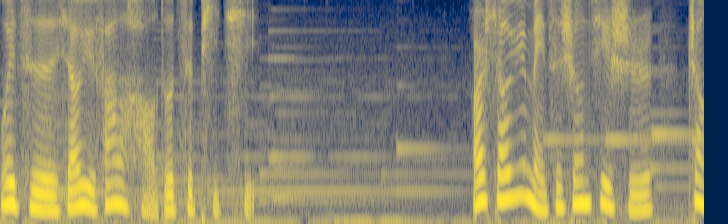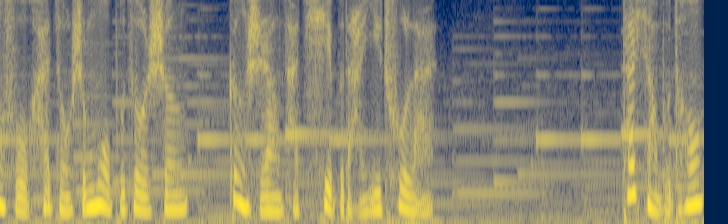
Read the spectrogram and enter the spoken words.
为此，小雨发了好多次脾气。而小雨每次生气时，丈夫还总是默不作声，更是让她气不打一处来。她想不通，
